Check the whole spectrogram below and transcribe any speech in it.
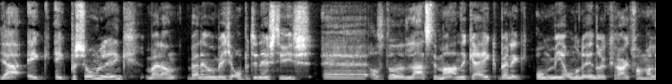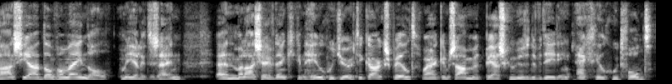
Ja, ik, ik persoonlijk, maar dan ben ik ook een beetje opportunistisch. Eh, als ik dan de laatste maanden kijk, ben ik on- meer onder de indruk geraakt van Malasia dan van Wijndal, om eerlijk te zijn. En Malasia heeft denk ik een heel goed jeugd gespeeld, waar ik hem samen met Per Schuurs in de verdediging echt heel goed vond.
